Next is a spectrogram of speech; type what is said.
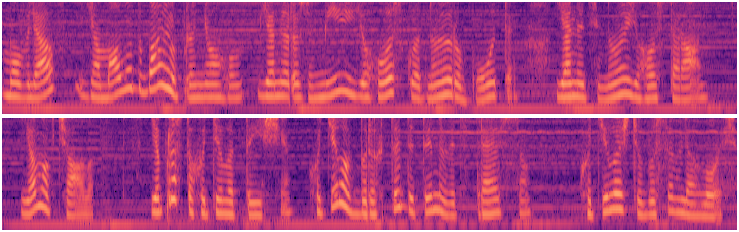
Мовляв, я мало дбаю про нього, я не розумію його складної роботи, я не ціную його старань. Я мовчала. Я просто хотіла тиші, хотіла вберегти дитину від стресу, хотіла, щоб усе вляглося.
